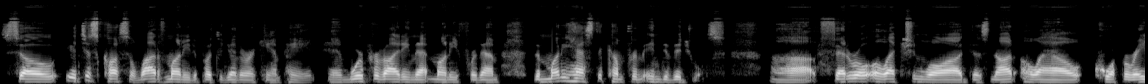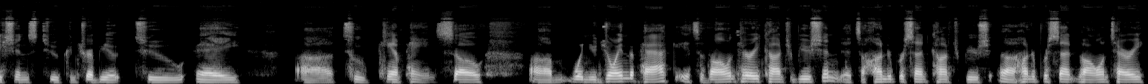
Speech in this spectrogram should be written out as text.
So it just costs a lot of money to put together a campaign, and we're providing that money for them. The money has to come from individuals. Uh, federal election law does not allow corporations to contribute to a uh, to campaigns. So um, when you join the pack, it's a voluntary contribution. It's 100% contribution, uh, 100% voluntary.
